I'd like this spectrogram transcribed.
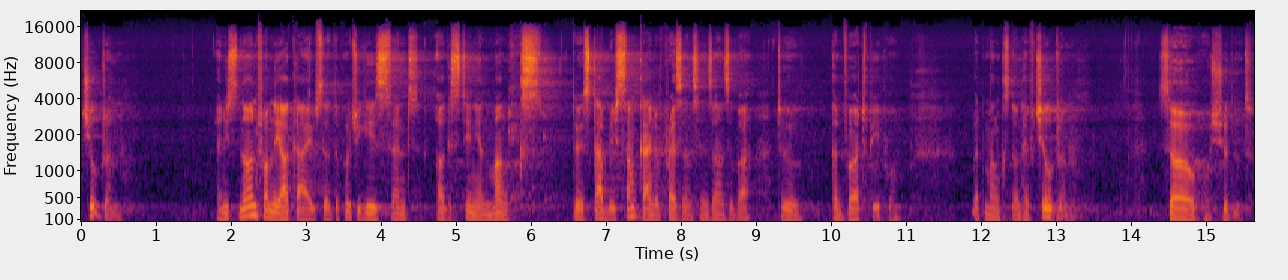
children. And it's known from the archives that the Portuguese sent Augustinian monks to establish some kind of presence in Zanzibar to convert people. But monks don't have children so or shouldn't.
